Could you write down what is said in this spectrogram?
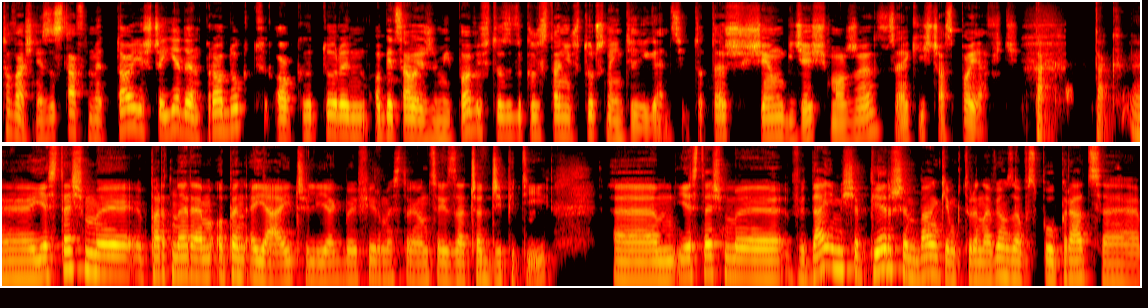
to właśnie, zostawmy to. Jeszcze jeden produkt, o którym obiecałeś, że mi powiesz, to jest wykorzystanie sztucznej inteligencji. To też się gdzieś może za jakiś czas pojawić. Tak. Tak, e, jesteśmy partnerem OpenAI, czyli jakby firmy stojącej za ChatGPT. Jesteśmy, wydaje mi się, pierwszym bankiem, który nawiązał współpracę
